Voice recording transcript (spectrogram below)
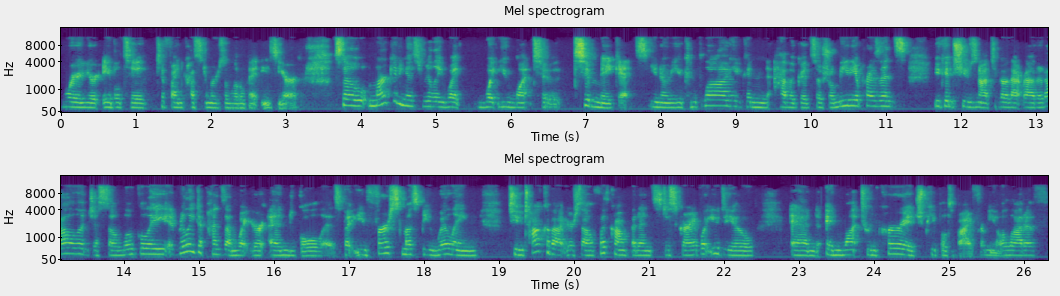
where you're able to to find customers a little bit easier. So marketing is really what what you want to to make it. You know, you can blog, you can have a good social media presence, you can choose not to go that route at all and just sell locally. It really depends on what your end goal is, but you first must be willing to talk about yourself with confidence, describe what you do and and want to encourage people to buy from you. A lot of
